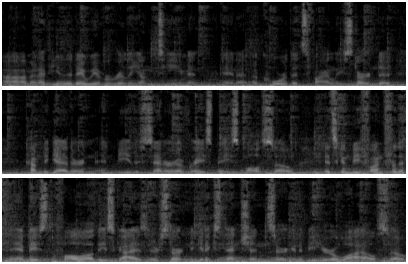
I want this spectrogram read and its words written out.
Um, and at the end of the day, we have a really young team and, and a, core that's finally starting to come together and, and, be the center of Rays baseball. So it's going to be fun for the fan base to follow all these guys that are starting to get extensions. They're going to be here a while. So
